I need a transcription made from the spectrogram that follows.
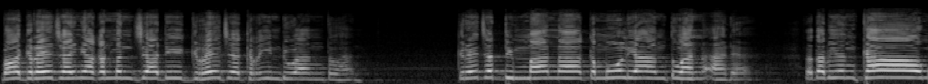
Bahwa gereja ini akan menjadi gereja kerinduan Tuhan. Gereja di mana kemuliaan Tuhan ada. Tetapi engkau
